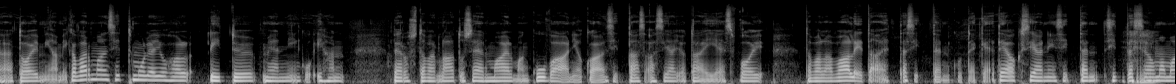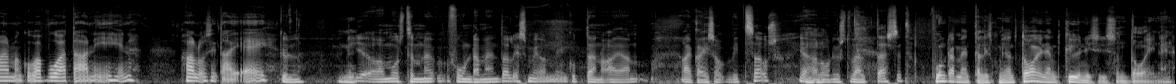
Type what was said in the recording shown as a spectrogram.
ää, toimia, mikä varmaan sitten mulla ja Juhol liittyy meidän niin kuin ihan perustavanlaatuiseen maailmankuvaan, joka on sitten taas asia, jota ei edes voi tavallaan valita, että sitten kun tekee teoksia, niin sitten, sitten se mm. oma maailmankuva vuotaa niihin, halusi tai ei. Kyllä. Niin. Joo, minusta semmoinen fundamentalismi on niin kuin tämän ajan aika iso vitsaus ja mm. haluan just välttää sitä. Fundamentalismi on toinen, mutta kyynisyys on toinen.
